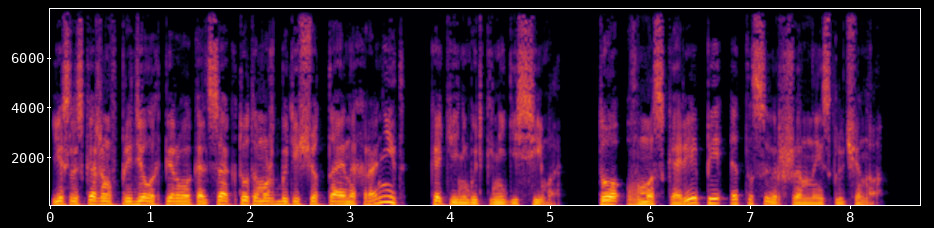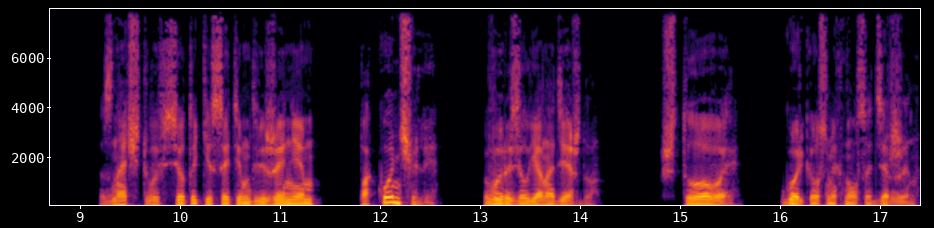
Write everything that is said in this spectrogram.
Если, скажем, в пределах Первого кольца кто-то, может быть, еще тайно хранит какие-нибудь книги Сима, то в Маскарепе это совершенно исключено. Значит, вы все-таки с этим движением покончили? Выразил я надежду. Что вы? Горько усмехнулся Дзержин.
